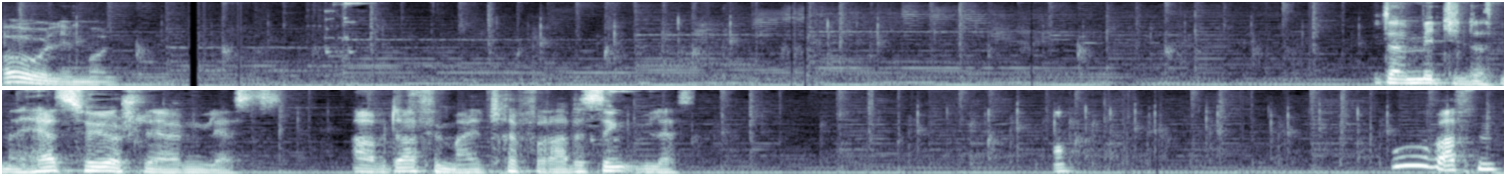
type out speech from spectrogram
Holy moly. Mit einem Mädchen, das mein Herz höher schlagen lässt, aber dafür meine Trefferrate sinken lässt. Oh. Uh, Waffen.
